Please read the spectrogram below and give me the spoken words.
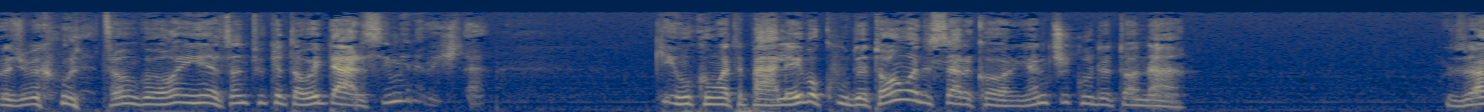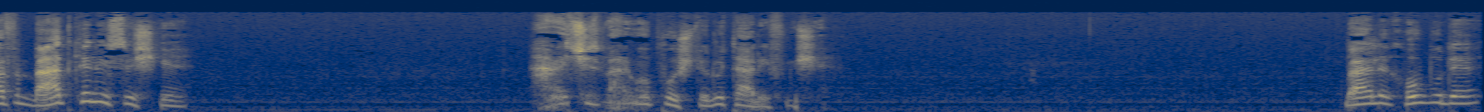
راجب کودتا میگه آقا این اصلا تو کتاب درسی می نوشتن که این حکومت پهلهی با کودتا اومده سر کار. یعنی چی کودتا؟ نه. ضعف بد که نیستش که. همه چیز برای ما پشت رو تعریف میشه. بله خوب بوده.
